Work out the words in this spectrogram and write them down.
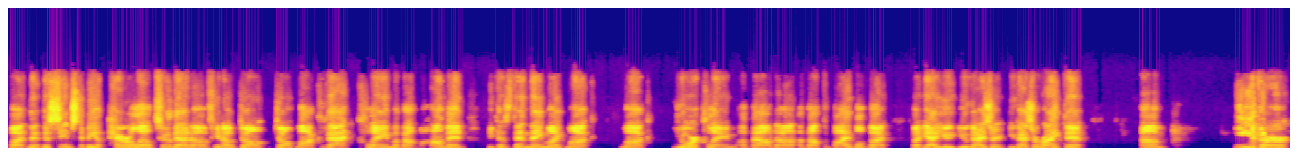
but th- there seems to be a parallel to that of you know don't don't mock that claim about Muhammad because then they might mock mock your claim about uh, about the Bible. But but yeah, you, you guys are you guys are right that um, either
